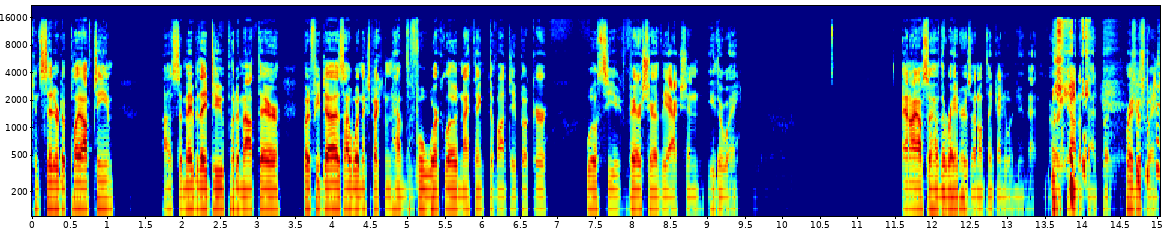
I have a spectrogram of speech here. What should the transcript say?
considered a playoff team. Uh, so maybe they do put him out there. But if he does, I wouldn't expect him to have the full workload. And I think Devontae Booker will see a fair share of the action either way. And I also have the Raiders. I don't think anyone knew that or doubted that, but Raiders win.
